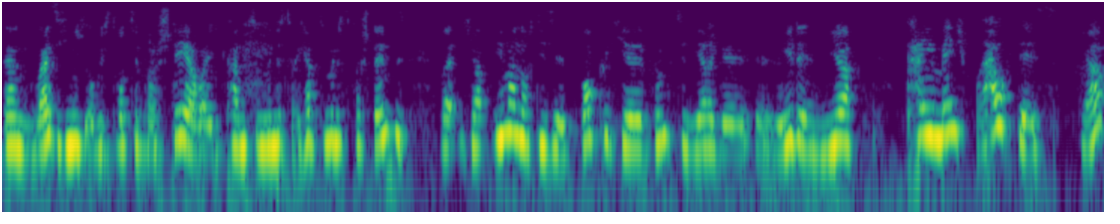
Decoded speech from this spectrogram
dann weiß ich nicht, ob ich es trotzdem verstehe, aber ich kann zumindest, ich habe zumindest Verständnis, weil ich habe immer noch diese bockige 15-jährige äh, Rede in mir. Kein Mensch braucht es. Ja?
